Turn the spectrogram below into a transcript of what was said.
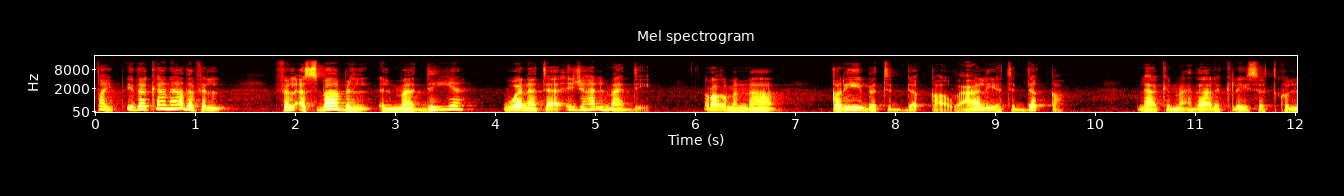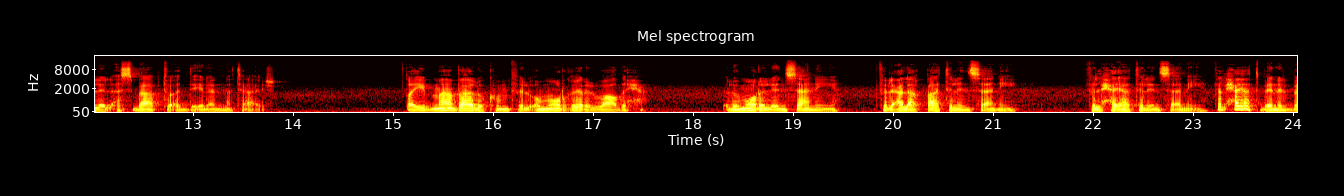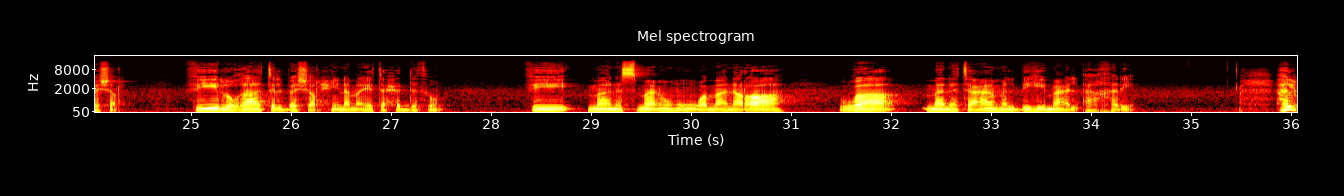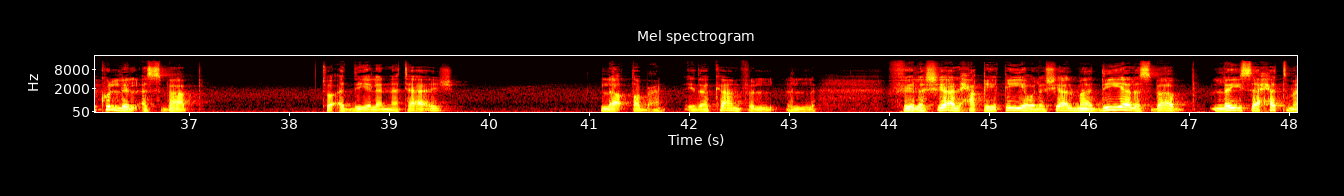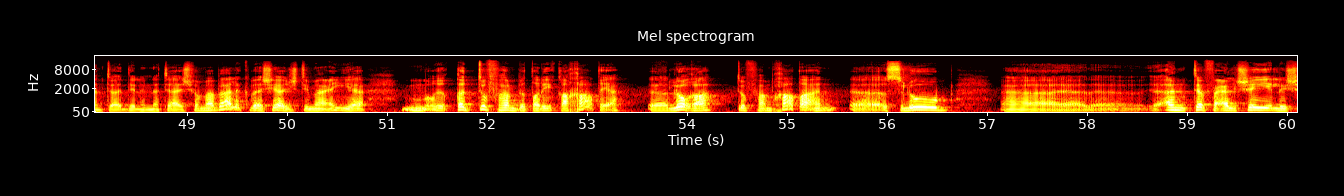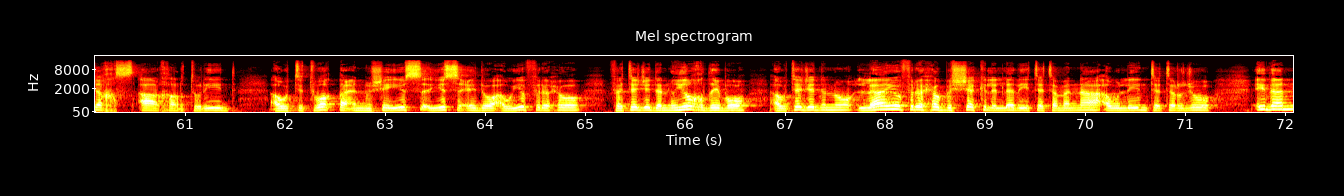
طيب إذا كان هذا في في الأسباب المادية ونتائجها المادية رغم أنها قريبة الدقة وعالية الدقة لكن مع ذلك ليست كل الأسباب تؤدي إلى النتائج. طيب ما بالكم في الأمور غير الواضحة؟ الأمور الإنسانية في العلاقات الإنسانية في الحياة الإنسانية في الحياة بين البشر. في لغات البشر حينما يتحدثون في ما نسمعه وما نراه وما نتعامل به مع الآخرين. هل كل الأسباب تؤدي إلى النتائج؟ لا طبعا. إذا كان في ال في الأشياء الحقيقية والأشياء المادية الأسباب ليس حتما تؤدي للنتائج فما بالك بأشياء اجتماعية قد تفهم بطريقة خاطئة آه، لغة تفهم خطأ آه، أسلوب آه، أن تفعل شيء لشخص آخر تريد أو تتوقع أنه شيء يسعده أو يفرحه فتجد أنه يغضبه أو تجد أنه لا يفرحه بالشكل الذي تتمناه أو اللي أنت ترجوه. إذا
